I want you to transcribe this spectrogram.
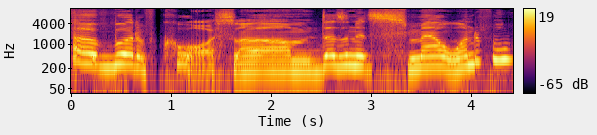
Uh, but of course, um, doesn't it smell wonderful?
